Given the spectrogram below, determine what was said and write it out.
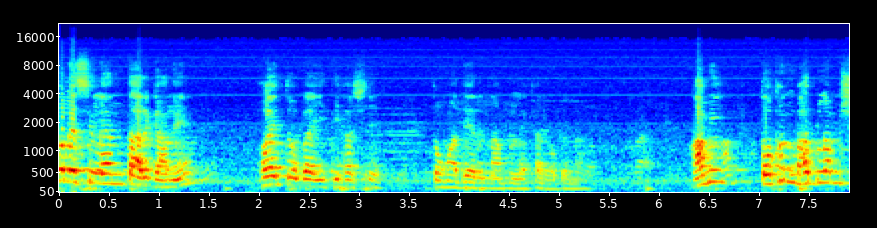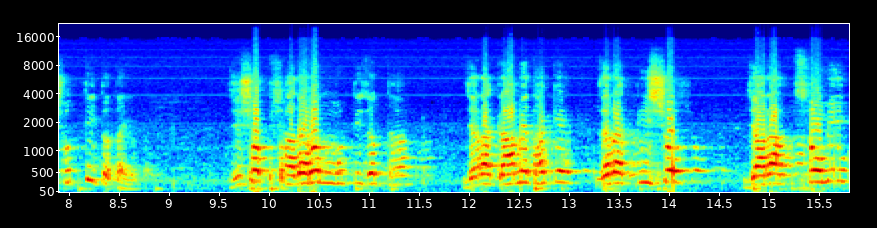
বলেছিলেন তার গানে, হয়তো বা ইতিহাসে তোমাদের নাম লেখা হবে না। আমি তখন ভাবলাম সত্যি তো তাই। যেসব সাধারণ মুক্তিযোদ্ধা, যারা গ্রামে থাকে, যারা কৃষক যারা শ্রমিক,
